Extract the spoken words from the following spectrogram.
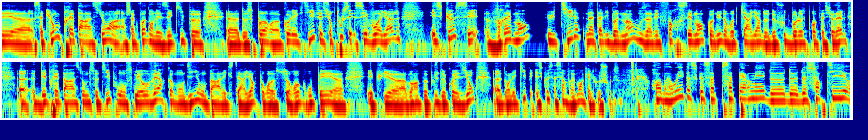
euh, cette longue préparation à, chaque fois dans les équipes de sport collectif et surtout ces voyages? Est-ce que c'est vraiment utile, Nathalie Bonnemain. Vous avez forcément connu dans votre carrière de, de footballeuse professionnelle euh, des préparations de ce type où on se met au vert, comme on dit, on part à l'extérieur pour euh, se regrouper euh, et puis avoir un peu plus de cohésion dans l'équipe. Est-ce que ça sert vraiment à quelque chose? Oh bah oui, parce que ça, ça permet de, de, sortir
